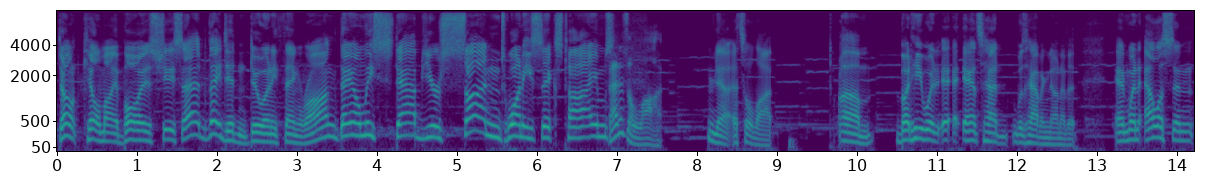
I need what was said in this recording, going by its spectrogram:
Don't kill my boys, she said. They didn't do anything wrong. They only stabbed your son 26 times. That is a lot. Yeah, it's a lot. Um, but he would Anse had was having none of it. And when Ellison,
